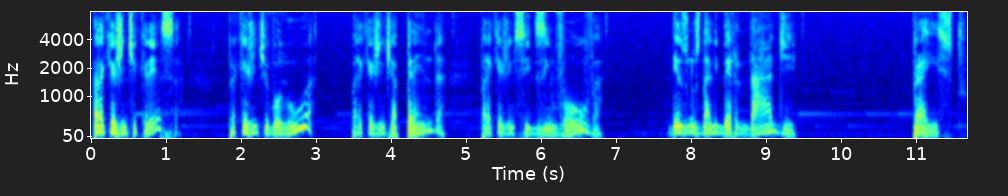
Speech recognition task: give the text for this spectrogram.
para que a gente cresça, para que a gente evolua, para que a gente aprenda, para que a gente se desenvolva. Deus nos dá liberdade para isto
